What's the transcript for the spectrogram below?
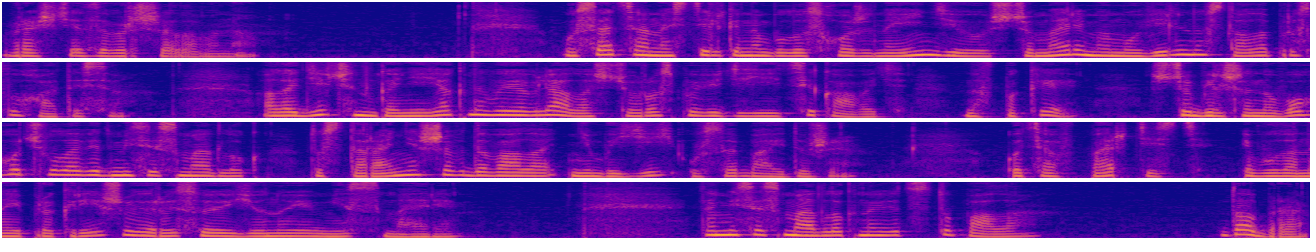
врешті завершила вона. Усе це настільки не було схоже на Індію, що Мері мимовільно стала прислухатися. Але дівчинка ніяк не виявляла, що розповідь її цікавить, навпаки, що більше нового чула від місіс Медлок, то старанніше вдавала, ніби їй усе байдуже. Оця впертість і була найприкрішою рисою юної міс Мері. Та місіс Медлок не відступала. Добре,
